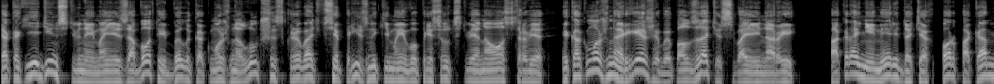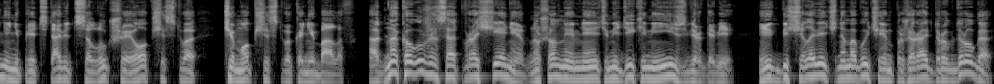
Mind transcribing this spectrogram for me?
так как единственной моей заботой было как можно лучше скрывать все признаки моего присутствия на острове и как можно реже выползать из своей норы, по крайней мере до тех пор, пока мне не представится лучшее общество, чем общество каннибалов. Однако ужас и отвращение, внушенные мне этими дикими извергами и их бесчеловечным обычаем пожирать друг друга,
